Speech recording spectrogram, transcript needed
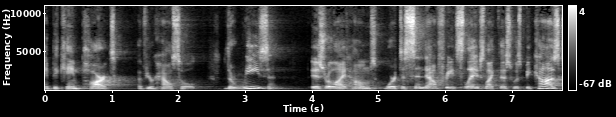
and became part of your household. The reason Israelite homes were to send out freed slaves like this was because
